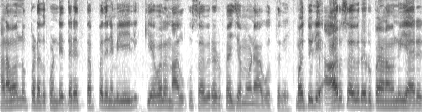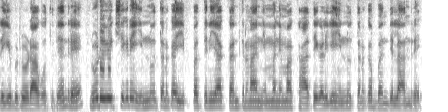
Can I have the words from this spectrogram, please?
ಹಣವನ್ನು ಪಡೆದುಕೊಂಡಿದ್ದರೆ ತಪ್ಪದೆ ನಿಮಗೆ ಇಲ್ಲಿ ಕೇವಲ ನಾಲ್ಕು ಸಾವಿರ ರೂಪಾಯಿ ಜಮಾವಣೆ ಆಗುತ್ತದೆ. ಮತ್ತು ಇಲ್ಲಿ ಆರು ಸಾವಿರ ರೂಪಾಯಿ ಹಣವನ್ನು ಯಾರ್ಯಾರಿಗೆ ಬಿಡುಗಡೆ ಆಗುತ್ತದೆ ಅಂದ್ರೆ, ನೋಡಿ ವೀಕ್ಷಕರೇ, ಇನ್ನೂ ತನಕ ಇಪ್ಪತ್ತನೆಯ ಕಂತಿನ ನಿಮ್ಮ ನಿಮ್ಮ ಖಾತೆಗಳಿಗೆ ಇನ್ನೂ ತನಕ ಬಂದಿಲ್ಲ ಅಂದ್ರೆ.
